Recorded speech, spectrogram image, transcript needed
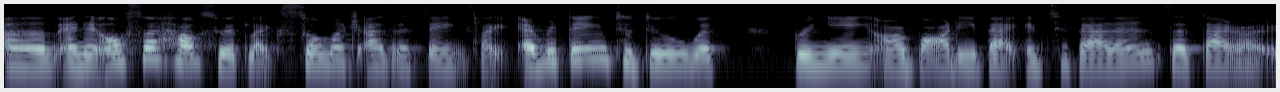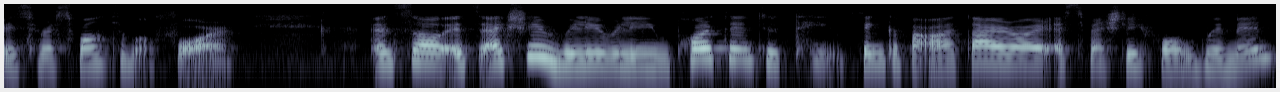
um, and it also helps with like so much other things like everything to do with bringing our body back into balance that thyroid is responsible for. And so it's actually really, really important to th- think about our thyroid, especially for women,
